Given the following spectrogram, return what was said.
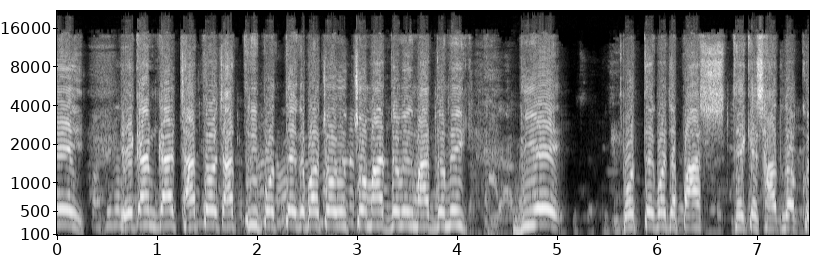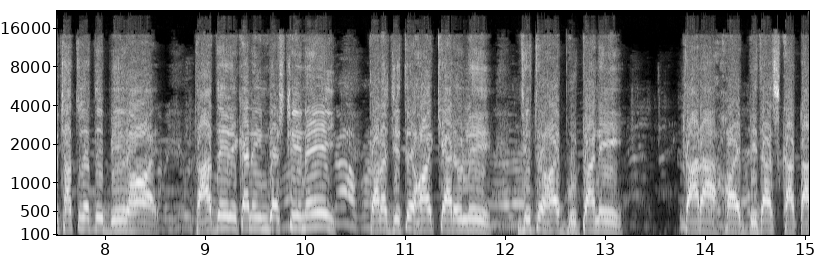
নেই। এখানকার ছাত্র ছাত্রী প্রত্যেক বছর উচ্চ মাধ্যমিক মাধ্যমিক দিয়ে প্রত্যেক বছর পাঁচ থেকে সাত লক্ষ ছাত্রছাত্রী বের হয়। তাদের এখানে ইন্ডাস্ট্রি নেই। তারা যেতে হয় কেরলে যেতে হয় ভুটানে তারা হয় বিদাস কাটা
